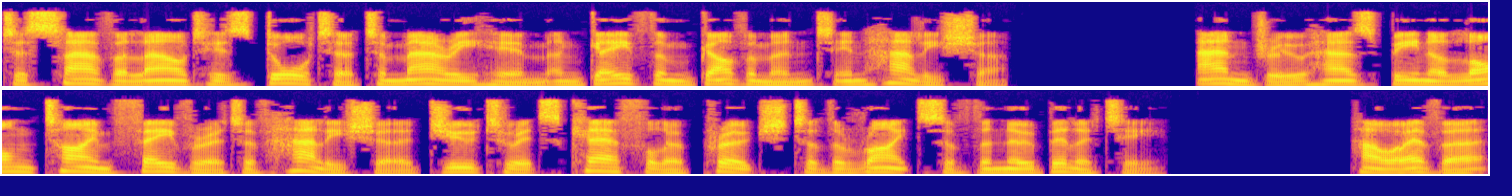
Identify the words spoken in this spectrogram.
to Slav allowed his daughter to marry him and gave them government in Halicia. Andrew has been a long-time favorite of Halicia due to its careful approach to the rights of the nobility. However,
